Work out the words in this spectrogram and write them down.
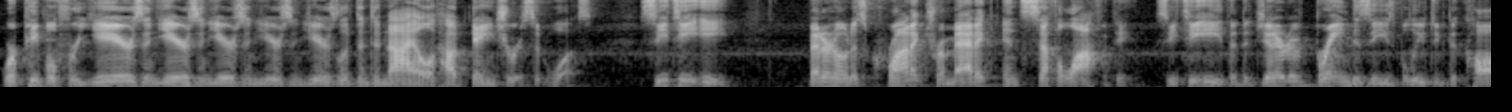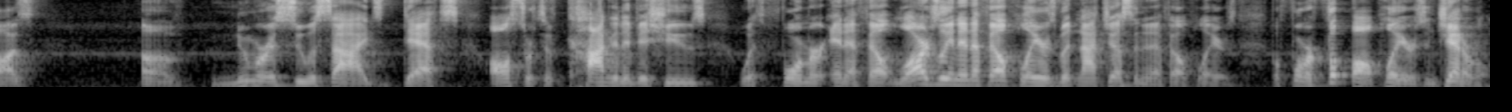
where people for years and years and years and years and years lived in denial of how dangerous it was. CTE, better known as chronic traumatic encephalopathy, CTE, the degenerative brain disease believed to be the cause of numerous suicides, deaths, all sorts of cognitive issues with former NFL, largely in NFL players, but not just in NFL players, but former football players in general.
